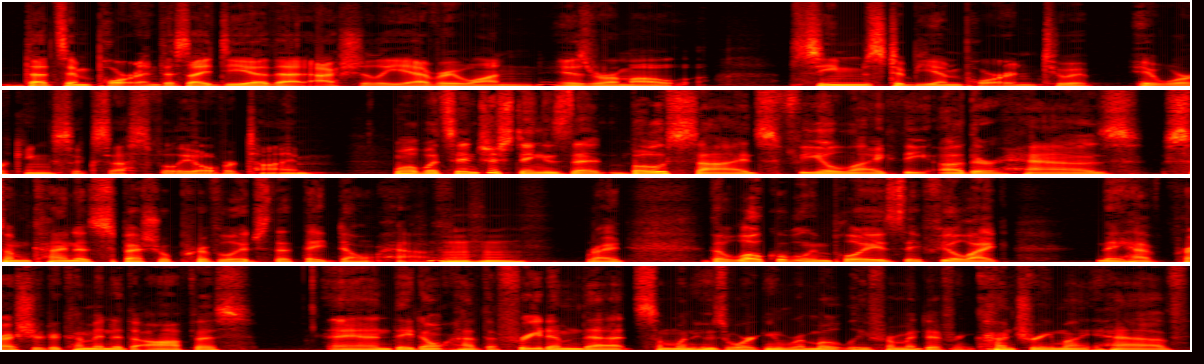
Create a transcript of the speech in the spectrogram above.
that's important. This idea that actually everyone is remote seems to be important to it, it working successfully over time. Well, what's interesting is that both sides feel like the other has some kind of special privilege that they don't have. Mm-hmm right? The local employees, they feel like they have pressure to come into the office and they don't have the freedom that someone who's working remotely from a different country might have.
